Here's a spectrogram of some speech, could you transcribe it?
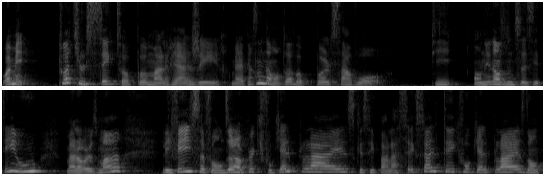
Ouais, mais toi, tu le sais que tu vas pas mal réagir, mais la personne devant toi va pas le savoir. Puis on est dans une société où, malheureusement, les filles se font dire un peu qu'il faut qu'elles plaisent, que c'est par la sexualité qu'il faut qu'elles plaisent. Donc,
